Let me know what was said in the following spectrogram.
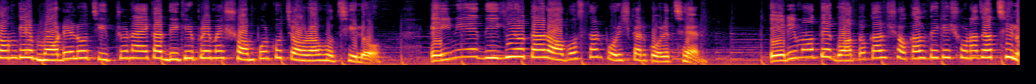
সঙ্গে মডেল ও চিত্রনায়িকা দিঘির প্রেমের সম্পর্ক চওড়া হচ্ছিল। এই নিয়ে দিঘিও তার অবস্থান পরিষ্কার করেছেন। এরই মধ্যে গতকাল সকাল থেকে শোনা যাচ্ছিল,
